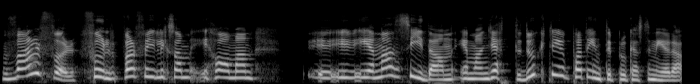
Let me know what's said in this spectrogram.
Varför? Full, varför liksom har man... I ena sidan är man jätteduktig på att inte prokrastinera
